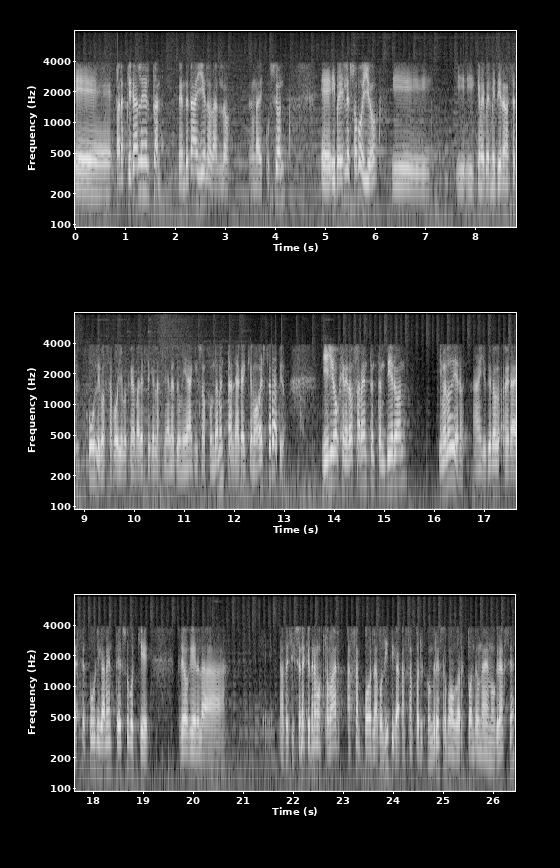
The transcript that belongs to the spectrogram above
eh, para explicarles el plan en detalle, lo, darlo en una discusión eh, y pedirles su apoyo y, que me permitieran hacer público ese apoyo, porque me parece que las señales de unidad aquí son fundamentales, acá hay que moverse rápido. Y ellos generosamente entendieron y me lo dieron. Ah, yo quiero agradecer públicamente eso porque creo que la, las decisiones que tenemos que tomar pasan por la política, pasan por el Congreso, como corresponde a una democracia.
